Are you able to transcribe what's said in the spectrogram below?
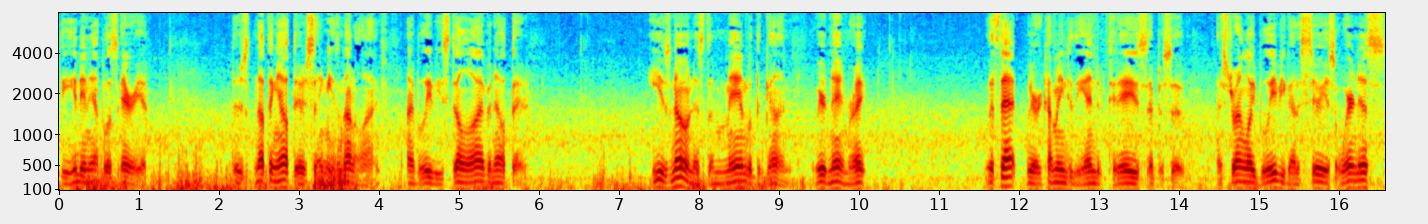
the Indianapolis area. There's nothing out there saying he's not alive. I believe he's still alive and out there. He is known as the man with the gun. Weird name, right? With that, we are coming to the end of today's episode. I strongly believe you got a serious awareness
